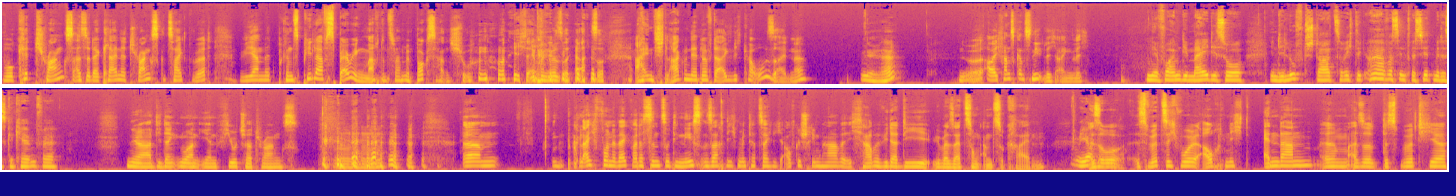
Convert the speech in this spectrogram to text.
wo Kid Trunks, also der kleine Trunks, gezeigt wird, wie er mit Prinz Pilaf Sparring macht, und zwar mit Boxhandschuhen. Und ich denke nur so, ja, also ein Schlag und der dürfte eigentlich K.O. sein, ne? Ja. Nö, aber ich fand's ganz niedlich eigentlich. Ja, vor allem die Mai, die so in die Luft starrt, so richtig, ah, was interessiert mir das Gekämpfe? Ja, die denkt nur an ihren Future Trunks. ähm, gleich vorneweg, weil das sind so die nächsten Sachen, die ich mir tatsächlich aufgeschrieben habe. Ich habe wieder die Übersetzung anzukreiden. Ja, Also es wird sich wohl auch nicht ändern. Ähm, also das wird hier.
